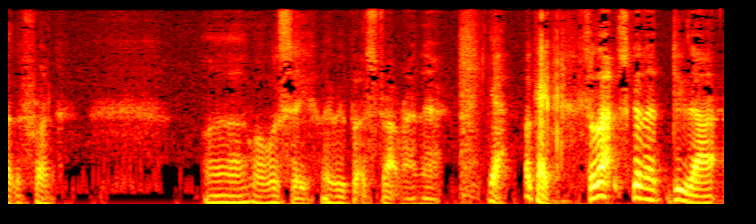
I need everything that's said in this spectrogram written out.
at the front. Uh, well, we'll see. Maybe we put a strap around there. Yeah, okay. So that's going to do that.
